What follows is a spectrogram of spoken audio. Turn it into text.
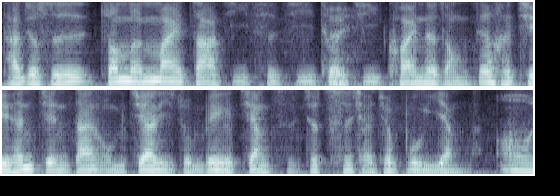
他就是专门卖炸鸡、翅、鸡腿、鸡块那种，就很其实很简单。我们家里准备一个酱汁，就吃起来就不一样了。哦，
